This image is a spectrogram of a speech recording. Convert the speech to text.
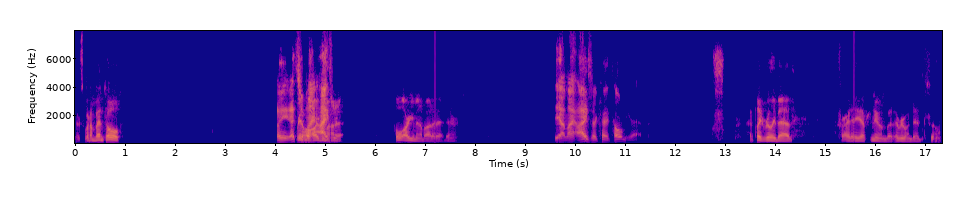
That's what I'm been told. I mean, that's We had a whole my argument eyes on were. it. Whole argument about it at dinner. Yeah, my eyes are kind of telling me that. I played really bad Friday afternoon, but everyone did. So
